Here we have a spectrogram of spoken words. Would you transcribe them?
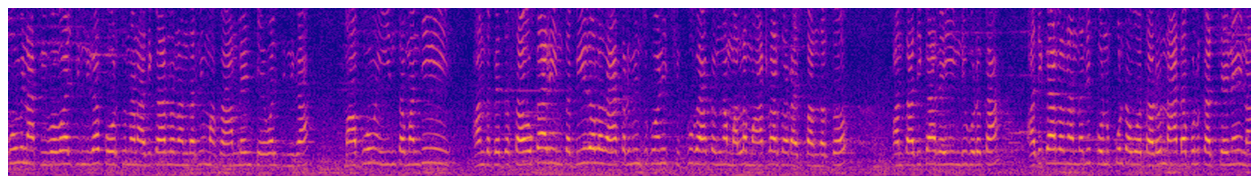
భూమి నాకు ఇవ్వవలసిందిగా కోరుతున్నాను అధికారులను అందరినీ. మాకు ఆన్లైన్ చేయవలసిందిగా. మా భూమి ఇంతమంది అంత పెద్ద సౌకర్యం ఇంత బీదోళ్ళది ఆక్రమించుకొని సిగ్గుగాకంగా మళ్ళీ మాట్లాడతాడు అప్ప అందరితో. అంత అధికారి అయ్యిండి కూడా అధికారులను అందరినీ కొనుక్కుంటూ పోతాడు. నా డబ్బులు ఖర్చు అయినాయి నా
